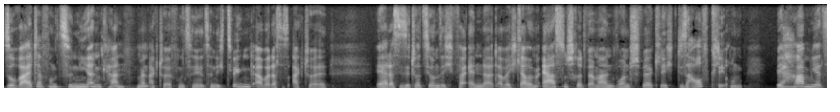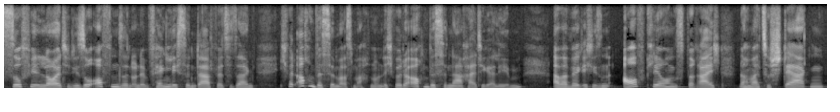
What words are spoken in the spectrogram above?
so weiter funktionieren kann. Ich meine, aktuell funktioniert es ja nicht zwingend, aber dass es aktuell, ja, dass die Situation sich verändert. Aber ich glaube, im ersten Schritt wäre mein Wunsch wirklich diese Aufklärung wir haben jetzt so viele Leute, die so offen sind und empfänglich sind dafür zu sagen, ich würde auch ein bisschen was machen und ich würde auch ein bisschen nachhaltiger leben. Aber wirklich diesen Aufklärungsbereich nochmal zu stärken,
